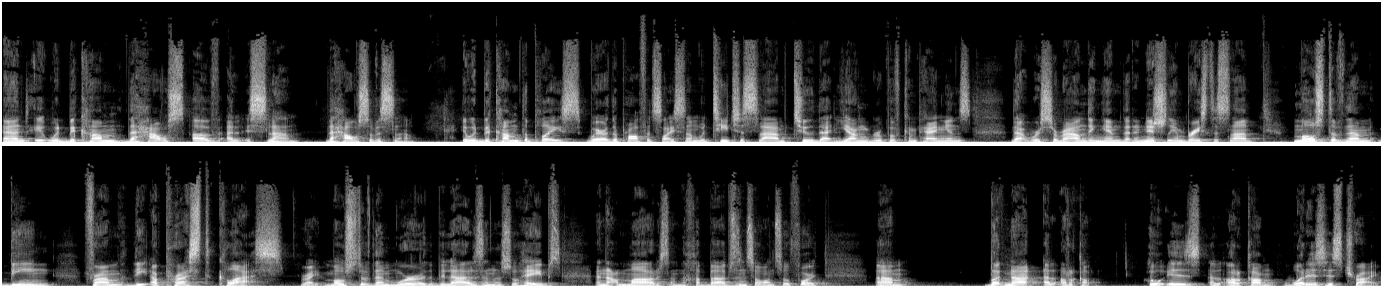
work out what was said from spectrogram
And it would become the house of Al-Islam, the house of Islam. It would become the place where the Prophet would teach Islam to that young group of companions that were surrounding him, that initially embraced Islam, most of them being from the oppressed class right? Most of them were the Bilals and the Suhaibs and the Ammars and the Khabbabs and so on and so forth. Um, but not Al Arqam. Who is Al Arqam? What is his tribe?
